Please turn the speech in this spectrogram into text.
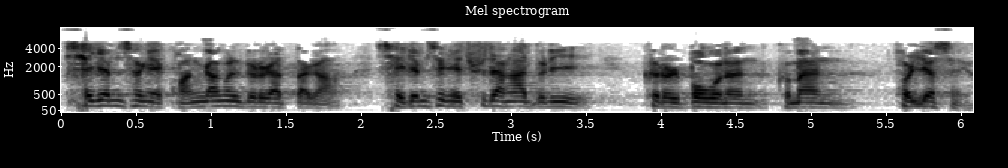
세겜성에 관광을 들어갔다가 세겜성의 추장 아들이 그를 보고는 그만 홀렸어요.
